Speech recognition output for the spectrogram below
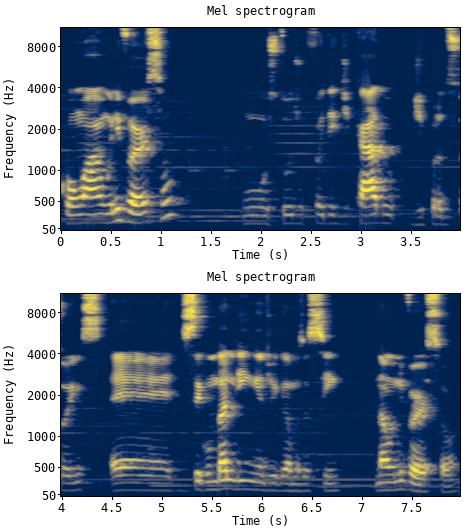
com a Universal, um estúdio que foi dedicado de produções é, de segunda linha, digamos assim, na Universal,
